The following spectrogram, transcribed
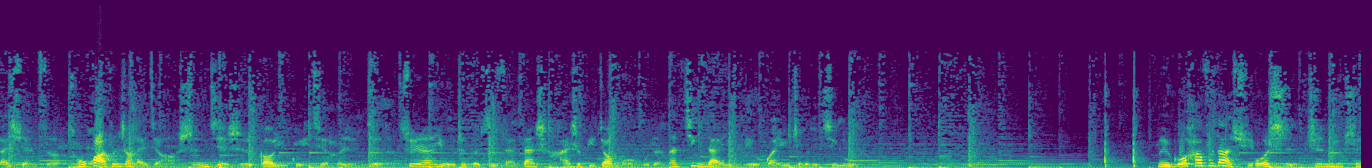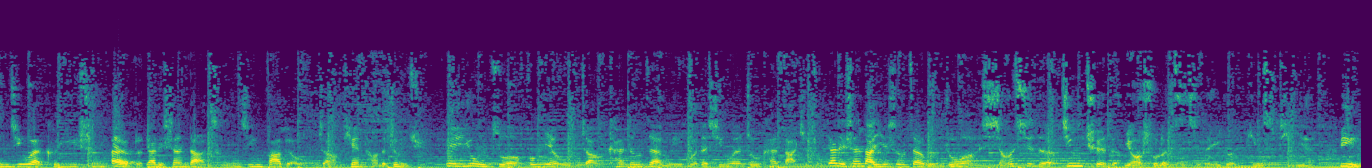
来选择。从划分上来讲，神界是高于鬼界和人界的。虽然有这个记载，但是还是比较模糊的。那近代有没有关于这个的记录呢？美国哈佛大学博士、知名神经外科医生艾尔本·亚历山大曾经发表文章《天堂的证据》，被用作封面文章刊登在美国的《新闻周刊》杂志中。亚历山大医生在文中啊，详细的、精确的描述了自己的一个濒死体验，并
